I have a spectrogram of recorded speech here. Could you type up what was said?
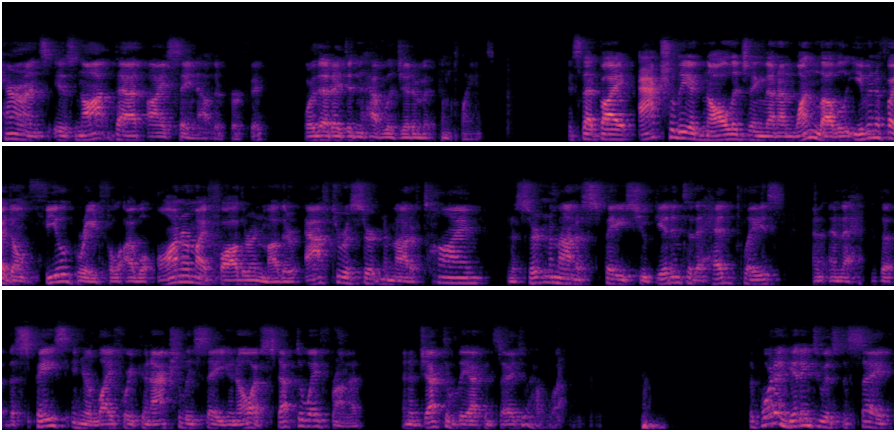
parents is not that I say now they're perfect or that I didn't have legitimate complaints. It's that by actually acknowledging that on one level, even if I don't feel grateful, I will honor my father and mother after a certain amount of time in a certain amount of space, you get into the head place and, and the, the, the space in your life where you can actually say, you know, I've stepped away from it, and objectively I can say, I do have a lot to. The point I'm getting to is to say,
